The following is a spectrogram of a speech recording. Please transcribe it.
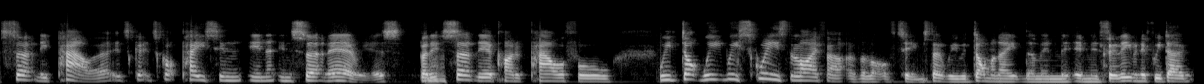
certainly power. It's got it's got pace in in, in certain areas, but Mm. it's certainly a kind of powerful. We do, we we squeeze the life out of a lot of teams, don't we? We dominate them in in midfield, even if we don't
